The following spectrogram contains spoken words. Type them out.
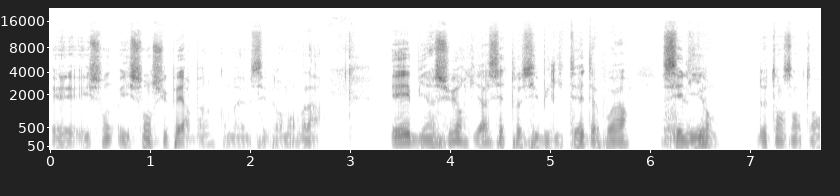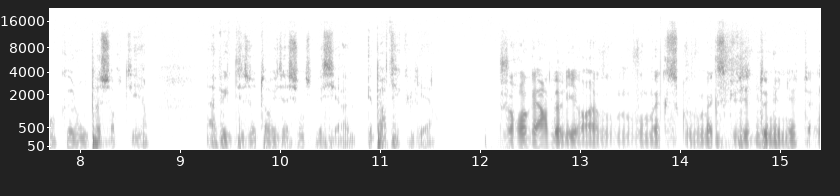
Et ils sont, ils sont superbes, hein, quand même. C'est vraiment. Voilà. Et bien sûr, il y a cette possibilité d'avoir ces livres de temps en temps que l'on peut sortir avec des autorisations spéciales et particulières. Je regarde le livre, hein, vous, vous m'ex- vous m'excusez de deux minutes.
